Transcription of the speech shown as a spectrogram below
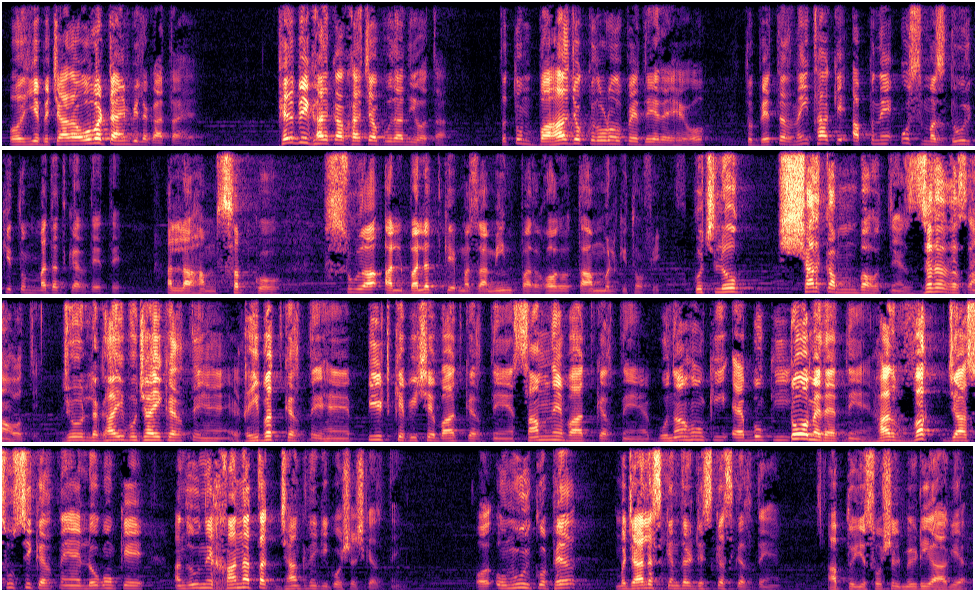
और ये बेचारा ओवर टाइम भी लगाता है। फिर भी घर का खर्चा पूरा नहीं होता। तो तुम बाहर जो करोड़ों रुपए दे रहे हो तो बेहतर नहीं था कि अपने उस मजदूर की तुम मदद कर देते। अल्लाह हम सबको सूरा अल बलद के मजामी पर गौर तमल की तोफ़ी कुछ लोग शर का मुंबा होते हैं जर रसा होते हैं। जो लगाई बुझाई करते हैं, गीबत करते हैं, पीठ के पीछे बात करते हैं, सामने बात करते हैं, गुनाहों की, ऐबों की टो में रहते हैं, हर वक्त जासूसी करते हैं, लोगों के अंदरून खाना तक झांकने की कोशिश करते हैं। और उमूर को फिर मजालस के अंदर डिस्कस करते हैं। अब तो ये सोशल मीडिया आ गया।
